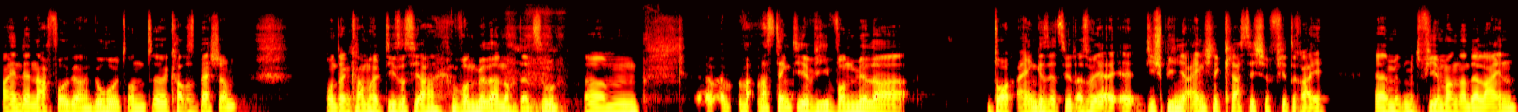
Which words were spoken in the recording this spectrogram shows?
einen der Nachfolger geholt und äh, Carlos Basham. Und dann kam halt dieses Jahr Von Miller noch dazu. ähm, äh, was denkt ihr, wie Von Miller dort eingesetzt wird? Also er, er, die spielen ja eigentlich eine klassische 4-3 ja, mit, mit vier Mann an der Line.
